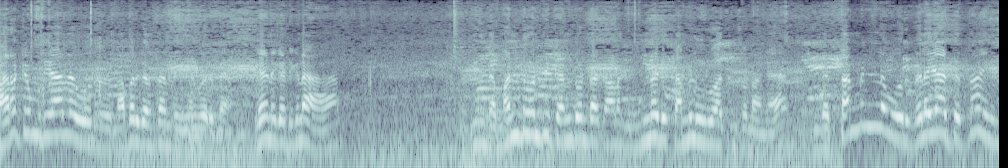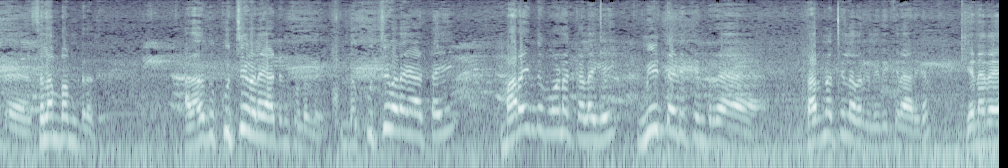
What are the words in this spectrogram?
மறக்க முடியாத ஒரு நபர்கள் தான் இந்த இருவருமே. ஏன்னு கேட்டீங்கன்னா இந்த மண் தோன்றி கண் தோன்றா காலத்துக்கு முன்னாடி தமிழ் உருவாக்குன்னு சொன்னாங்க. இந்த தமிழ்ல ஒரு விளையாட்டு தான் இந்த சிலம்பம்ன்றது. அதாவது குச்சி விளையாட்டுன்னு சொல்றது. இந்த குச்சி விளையாட்டை மறைந்து போன கலையை மீட்டெடுக்கின்ற தருணத்தில் அவர்கள் இருக்கிறார்கள். எனவே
